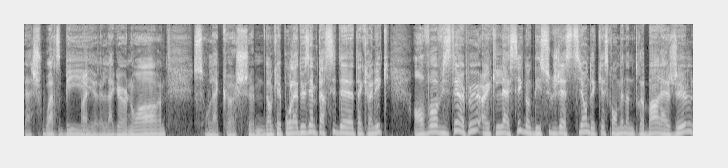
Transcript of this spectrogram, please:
La Schwarzbier Lager Noire sur la coche. Donc, pour la deuxième partie de ta chronique, on va visiter un peu un classique, donc des suggestions de qu'est-ce qu'on met dans notre bar à Jules.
